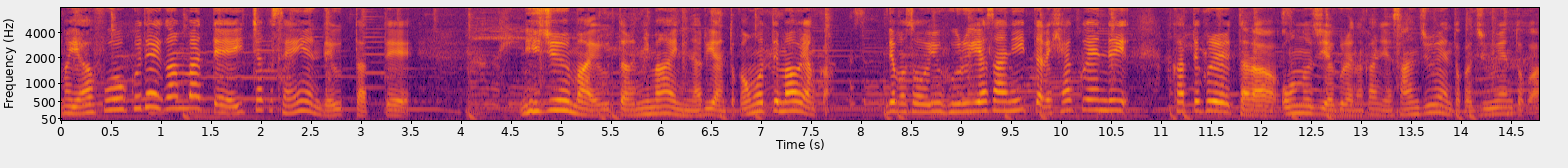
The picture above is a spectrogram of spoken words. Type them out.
まあ、ヤフオクで頑張って1着1000円で売ったって20枚売ったら2万円になるやんとか思ってまうやんか。でもそういう古着屋さんに行ったら100円で買ってくれたら御の字やぐらいな感じで30円とか10円とか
